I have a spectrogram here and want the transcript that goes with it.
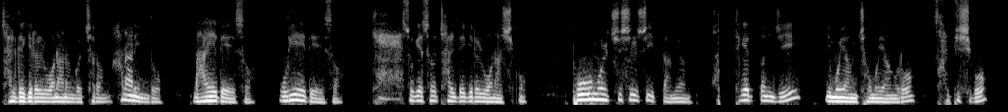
잘 되기를 원하는 것처럼 하나님도 나에 대해서 우리에 대해서 계 속해서 잘 되기를 원하시고 도움을 주실 수 있다면 어떻게 했든지 이 모양 저 모양으로 살피시고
